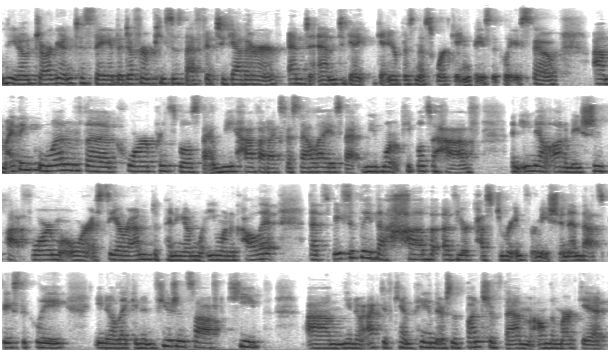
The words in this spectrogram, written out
you know jargon to say the different pieces that fit together end to end to get get your business working, basically. So um, I think one of the core principles that we have at AccessAlly is that we want people to have an email automation platform or a CRM, depending on what you want to call it. That's basically the hub of your customer information, and that's basically you know like an Infusionsoft, Keap um, you know, ActiveCampaign. There's a bunch of them on the market.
